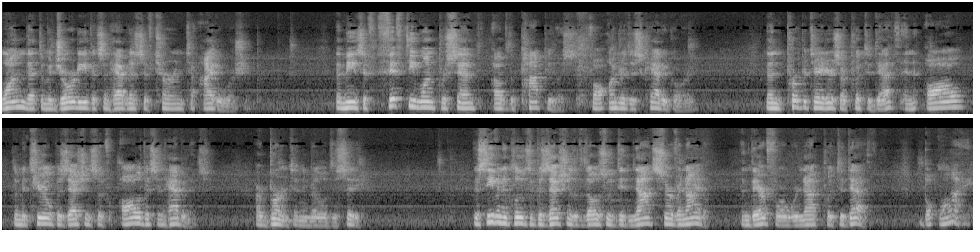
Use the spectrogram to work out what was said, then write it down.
one that the majority of its inhabitants have turned to idol worship. That means if 51% of the populace fall under this category, then perpetrators are put to death and all the material possessions of all of its inhabitants are burnt in the middle of the city. This even includes the possessions of those who did not serve an idol and therefore were not put to death. But why?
